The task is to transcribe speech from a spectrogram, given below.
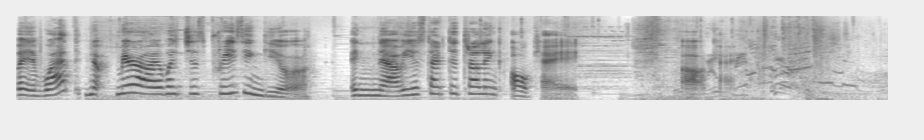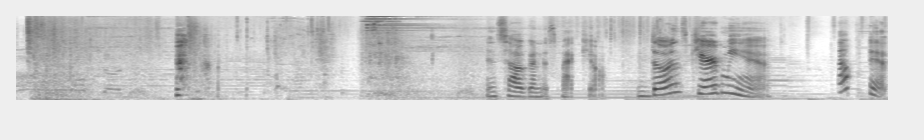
Wait, what? No, Mira, I was just praising you. And now you started trolling? Okay. Okay. and so I'm gonna smack you. Don't scare me. Stop it.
